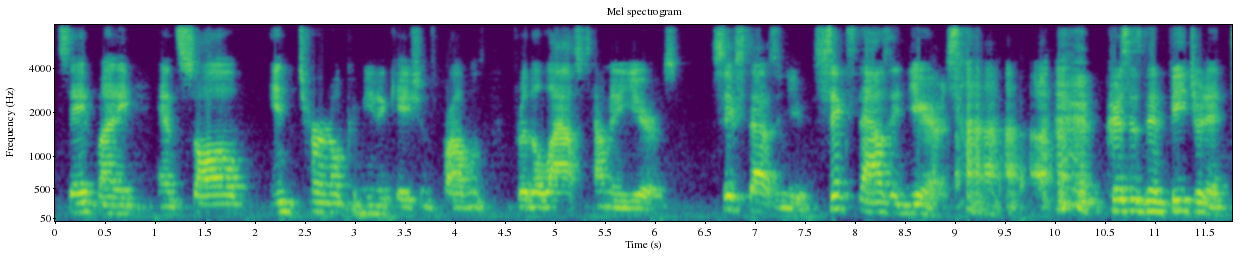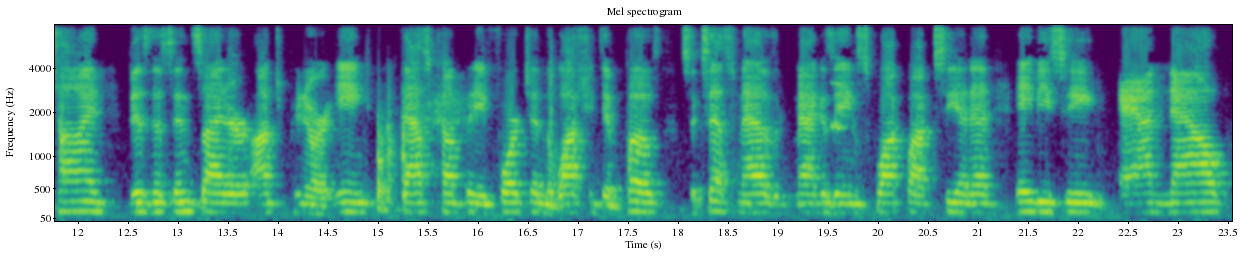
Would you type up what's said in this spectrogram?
save money, and solve internal communications problems for the last how many years? 6,000 years. 6,000 years. Chris has been featured in Time, Business Insider, Entrepreneur Inc., Fast Company, Fortune, The Washington Post, Success Magazine, Squawk Box, CNN, ABC, and now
